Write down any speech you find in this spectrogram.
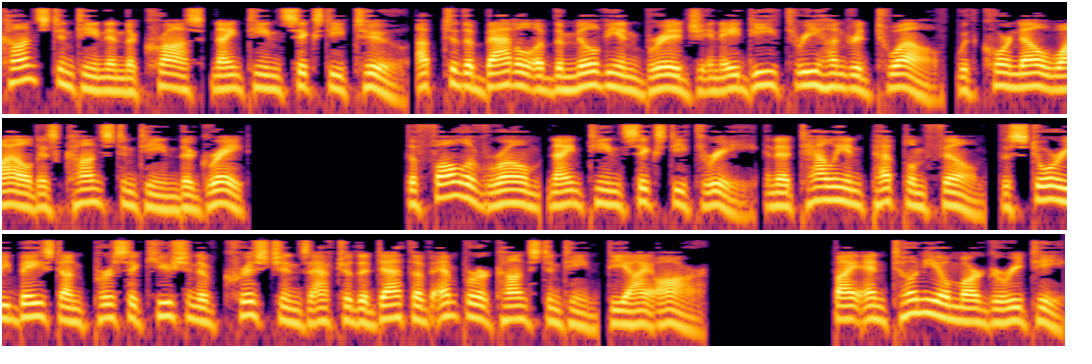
Constantine and the Cross 1962 up to the Battle of the Milvian Bridge in AD 312, with Cornel Wilde as Constantine the Great. The Fall of Rome 1963 an Italian peplum film, the story based on persecution of Christians after the death of Emperor Constantine dir. by Antonio Margheriti.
